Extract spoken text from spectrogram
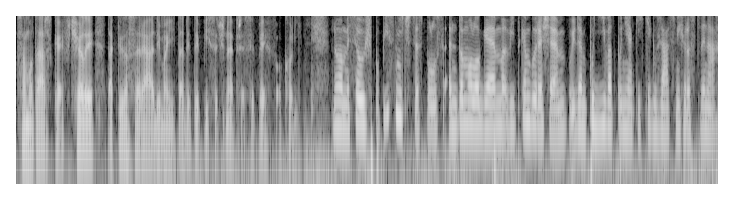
samotářské včely, tak ty zase rády mají tady ty písečné přesypy přesypy v okolí. No a my se už po písničce spolu s entomologem Vítkem Burešem půjdeme podívat po nějakých těch vzácných rostlinách.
